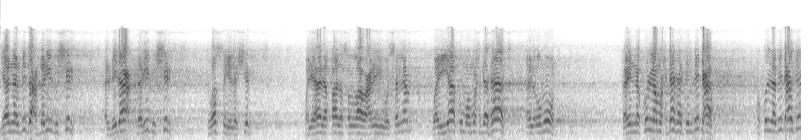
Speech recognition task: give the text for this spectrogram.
لأن البدع بريد الشرك. البدع بريد الشرك توصل إلى الشرك. ولهذا قال صلى الله عليه وسلم وإياكم ومحدثات الأمور. فإن كل محدثة بدعة وكل بدعة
